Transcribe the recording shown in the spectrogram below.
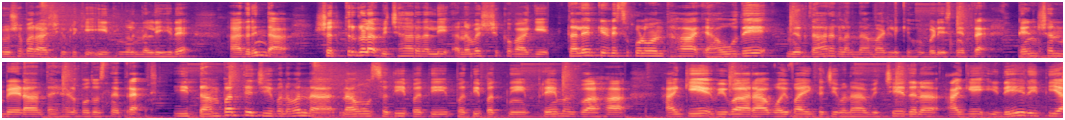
ವೃಷಭ ರಾಶಿಯವರಿಗೆ ಈ ತಿಂಗಳಿನಲ್ಲಿ ಇದೆ. ಆದ್ದರಿಂದ ಶತ್ರುಗಳ ವಿಚಾರದಲ್ಲಿ ಅನವಶ್ಯಕವಾಗಿ ತಲೆ ಕೆಡಿಸಿಕೊಳ್ಳುವಂತಹ ಯಾವುದೇ ನಿರ್ಧಾರಗಳನ್ನು ಮಾಡಲಿಕ್ಕೆ ಹೋಗಬೇಡಿ ಸ್ನೇಹಿತರೆ. ಟೆನ್ಷನ್ ಬೇಡ ಅಂತ ಹೇಳ್ಬೋದು ಸ್ನೇಹಿತರೆ. ಈ ದಾಂಪತ್ಯ ಜೀವನವನ್ನು ನಾವು ಸತಿಪತಿ ಪತಿ ಪತ್ನಿ, ಪ್ರೇಮ ವಿವಾಹ, ಹಾಗೆಯೇ ವಿವಾಹ ವೈವಾಹಿಕ ಜೀವನ, ವಿಚ್ಛೇದನ, ಹಾಗೆ ಇದೇ ರೀತಿಯ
